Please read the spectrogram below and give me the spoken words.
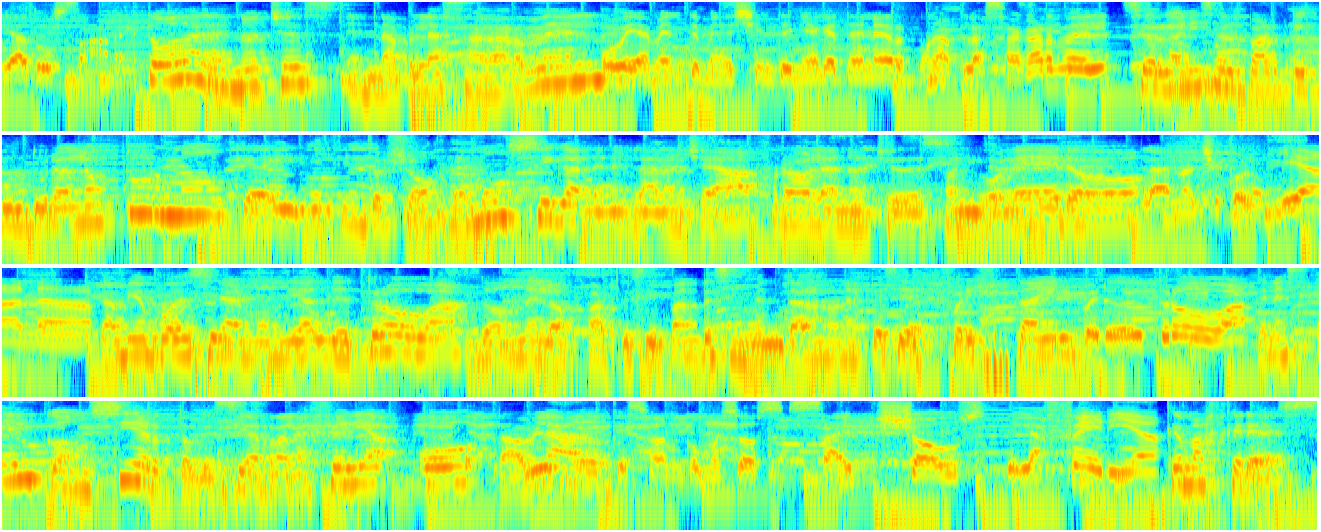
ya tú sabes. Todas las noches en la Plaza Gardel, obviamente Medellín tenía que tener una Plaza Gardel, se organiza el Parque Cultural Nocturno, que hay distintos shows de música, tenés la noche afro, la noche de son y bolero, la noche colombiana. También puedes ir al Mundial de Trova, donde los participantes inventaron una especie de freestyle, pero de trova. Tenés el concierto que cierra la feria o tablados, que son como esos side shows de la feria. ¿Qué más querés?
